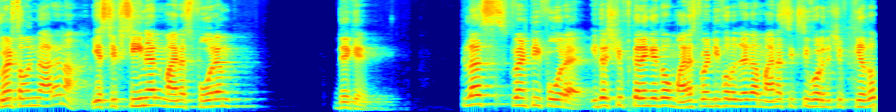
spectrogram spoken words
student समझ में आ रहा है ना? ये sixteen l minus four m देखें प्लस ट्वेंटी फोर है। इधर शिफ्ट करेंगे तो माइनस ट्वेंटी फोर हो जाएगा माइनस सिक्सटी फोर शिफ्ट किया तो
